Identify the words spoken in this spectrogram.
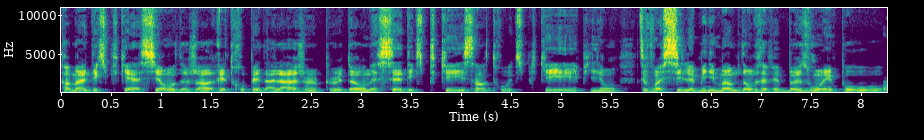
pas mal d'explications de genre rétro-pédalage un peu, de on essaie d'expliquer sans trop expliquer, puis on voici le minimum dont vous avez besoin pour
